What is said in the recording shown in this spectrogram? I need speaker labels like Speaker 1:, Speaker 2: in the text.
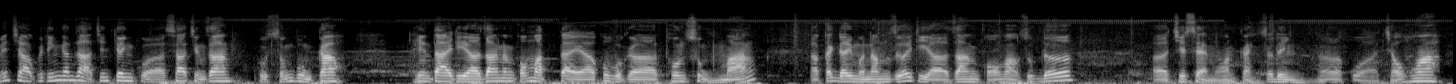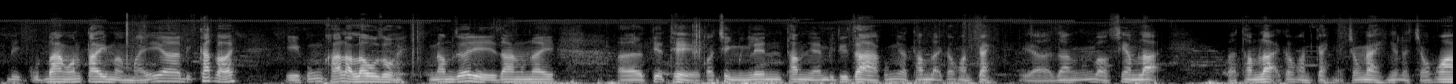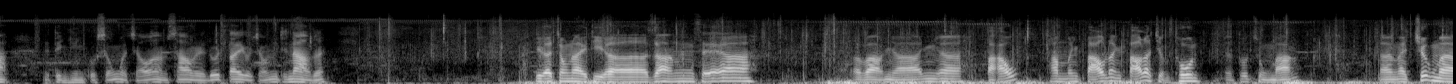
Speaker 1: Mến chào quý thính khán giả trên kênh của Sa Trường Giang, cuộc sống vùng cao. Hiện tại thì à, Giang đang có mặt tại à, khu vực à, thôn Sủng Máng. Cách đây một năm rưỡi thì Giang có vào giúp đỡ Chia sẻ một hoàn cảnh gia đình đó là của cháu Hoa Bị cụt ba ngón tay mà máy bị cắt vào ấy. Thì cũng khá là lâu rồi. Năm rưỡi thì Giang hôm nay tiện thể có trình mình lên thăm nhà em bị tư Già Cũng như là thăm lại các hoàn cảnh. Thì Giang cũng vào xem lại và thăm lại các hoàn cảnh ở trong này như là cháu Hoa để tình hình cuộc sống của cháu làm sao về đôi tay của cháu như thế nào rồi thì ở trong này thì uh, Giang sẽ uh, vào nhà anh ờ, uh, Pháo thăm anh pháo, anh pháo là trưởng thôn ở thôn Sùng Máng. Uh, ngày trước mà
